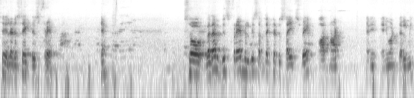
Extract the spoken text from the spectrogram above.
so let us take this frame okay so whether this frame will be subjected to side sway or not any anyone tell me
